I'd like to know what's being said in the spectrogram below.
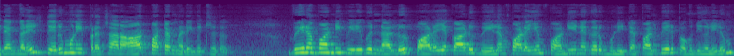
இடங்களில் தெருமுனை பிரச்சார ஆர்ப்பாட்டம் நடைபெற்றது. வீரபாண்டி பிரிவு நல்லூர் பாளையக்காடு வேலம்பாளையம் பாண்டியநகர் உள்ளிட்ட பல்வேறு பகுதிகளிலும்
